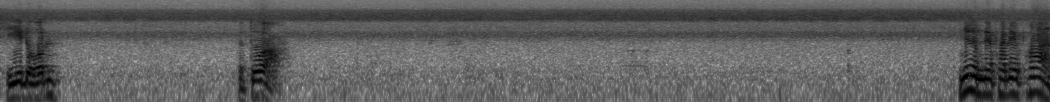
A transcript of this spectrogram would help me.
ขี่โดนเป็นตัว ยื่นในพระนิพพาน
